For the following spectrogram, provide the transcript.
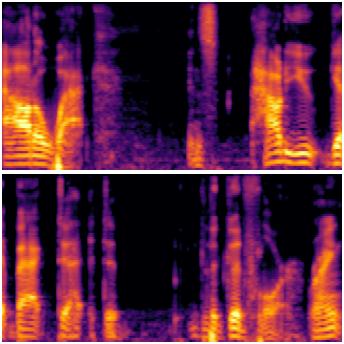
out of whack. And how do you get back to, to the good floor, right?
